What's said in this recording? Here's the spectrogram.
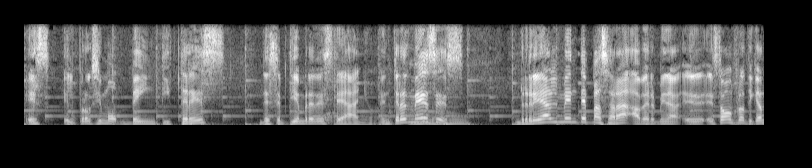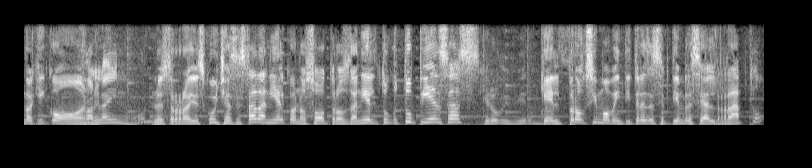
es el próximo 23 de septiembre de este año. En tres meses. ¿Realmente pasará? A ver, mira, eh, estamos platicando aquí con Ojalá y no. nuestro radio escuchas. Está Daniel con nosotros. Daniel, ¿tú, tú piensas Quiero vivir. que el próximo 23 de septiembre sea el rapto?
